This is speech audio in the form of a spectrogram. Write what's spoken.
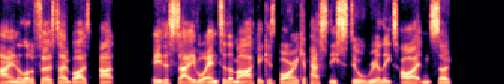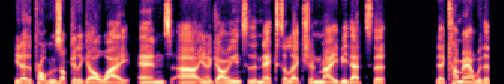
pain. A lot of first home buyers can't either save or enter the market because borrowing capacity is still really tight. And so, you know, the problem's not going to go away. And, uh, you know, going into the next election, maybe that's the, they come out with a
